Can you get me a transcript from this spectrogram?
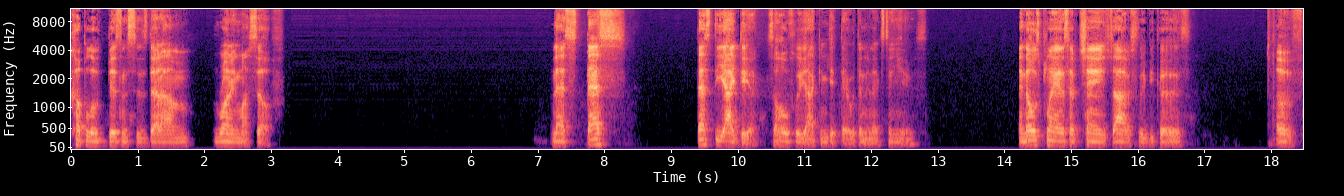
couple of businesses that I'm running myself. That's that's that's the idea. So hopefully I can get there within the next 10 years. And those plans have changed obviously because of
